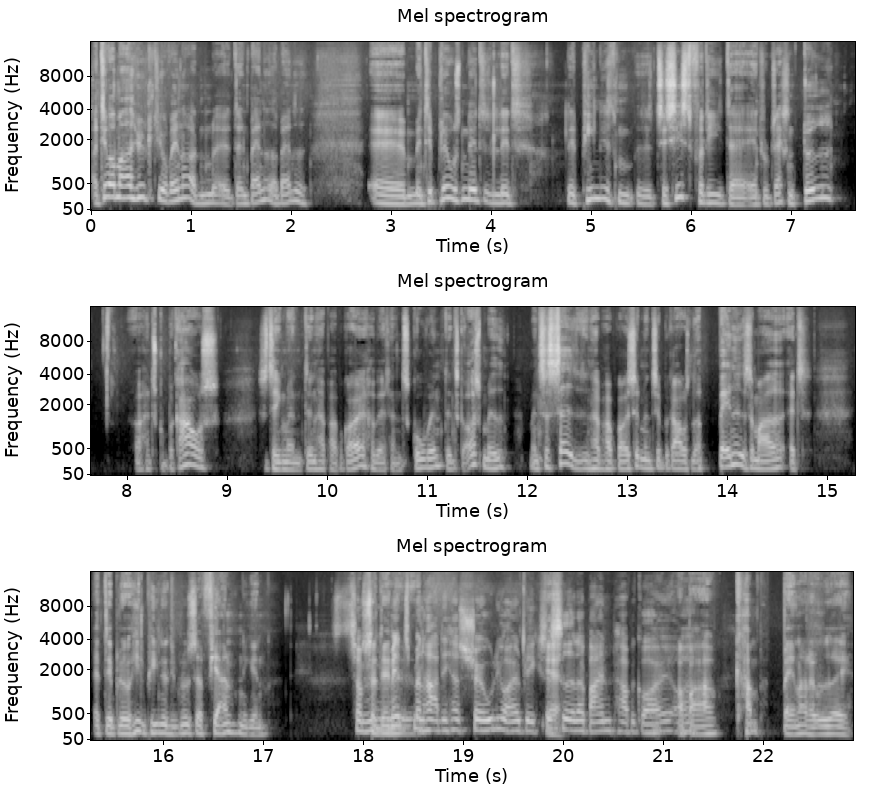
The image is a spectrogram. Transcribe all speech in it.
Og det var meget hyggeligt, de var venner, og den, øh, den bandede og bandede. Øh, men det blev sådan lidt, lidt, lidt pinligt øh, til sidst, fordi da Andrew Jackson døde, og han skulle begraves, så tænkte man, den her papegøje har været hans gode ven, den skal også med. Men så sad den her papegøje simpelthen til begravelsen og bandede så meget, at, at det blev helt pinligt, at de blev nødt til at fjerne den igen. Så så den- mens man har det her sørgelige øjeblik, så Ja. sidder der bare en papegøje Og bare kamp derude af.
